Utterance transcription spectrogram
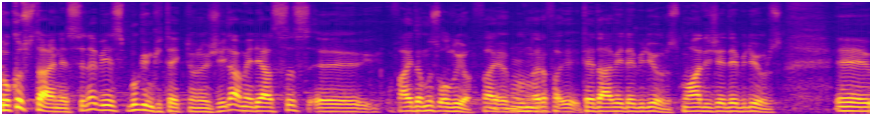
9 tanesine biz bugünkü teknolojiyle ameliyatsız e, faydamız oluyor. Bunları fa- tedavi edebiliyoruz, muhalece edebiliyoruz. E,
